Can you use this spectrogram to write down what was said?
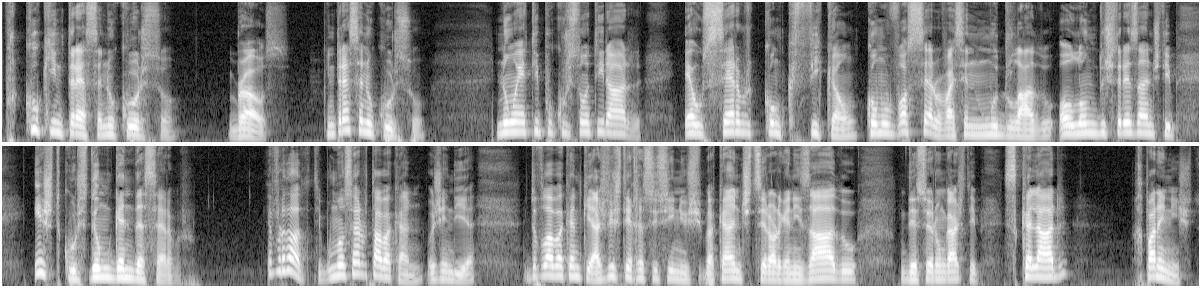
porque o que interessa no curso, bros, o que interessa no curso não é tipo o curso que estão a tirar. É o cérebro com que ficam, como o vosso cérebro vai sendo modelado ao longo dos 3 anos. Tipo, este curso deu-me ganda cérebro. É verdade. Tipo, o meu cérebro está bacana hoje em dia. Estou a falar bacana que às vezes ter raciocínios bacanas, de ser organizado, de ser um gajo tipo. Se calhar, reparem nisto.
